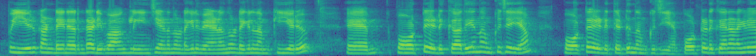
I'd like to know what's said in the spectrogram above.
ഇപ്പോൾ ഈ ഒരു കണ്ടെയ്നറിന്റെ അടിഭാഗം ക്ലീൻ ചെയ്യണമെന്നുണ്ടെങ്കിൽ വേണമെന്നുണ്ടെങ്കിൽ നമുക്ക് ഈ ഒരു പോട്ട് എടുക്കാതെയും നമുക്ക് ചെയ്യാം. പോട്ട് എടുത്തിട്ട് നമുക്ക് ചെയ്യാം. പോട്ട് എടുക്കാനാണെങ്കിൽ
